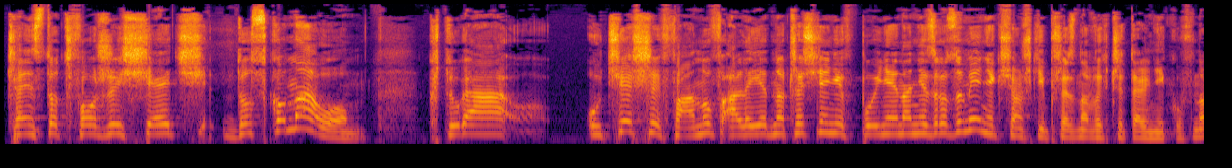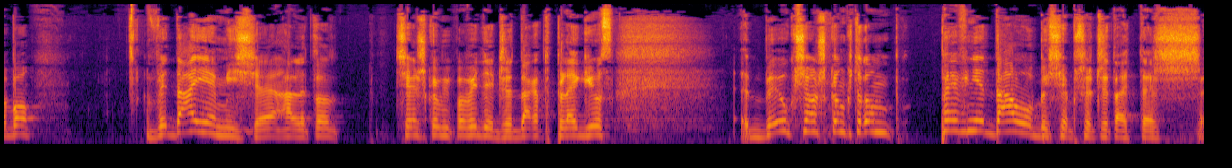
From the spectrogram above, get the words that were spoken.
Często tworzy sieć doskonałą, która ucieszy fanów, ale jednocześnie nie wpłynie na niezrozumienie książki przez nowych czytelników. No bo wydaje mi się, ale to ciężko mi powiedzieć, że Darth Plagueis był książką, którą pewnie dałoby się przeczytać też e,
